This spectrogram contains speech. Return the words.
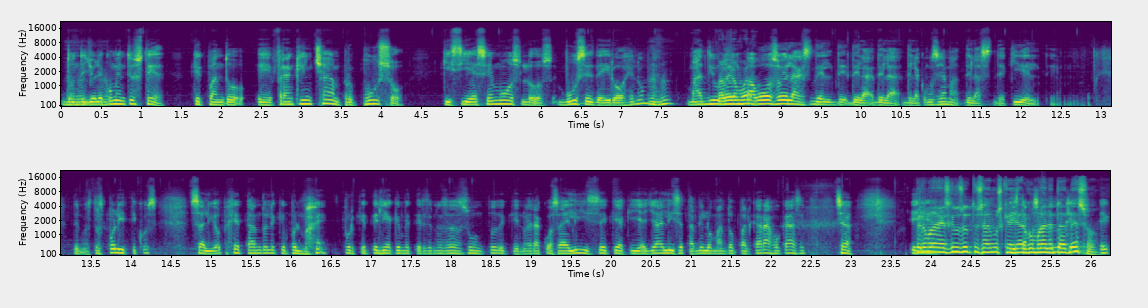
donde yo le comenté a usted que cuando eh, Franklin Chan propuso que hiciésemos los buses de hidrógeno, más de un No baboso de las del- de, de la, de la de la cómo se llama de las de aquí del, de, de nuestros políticos salió objetándole que por mae porque tenía que meterse en esos asuntos de que no era cosa del ICE, que aquí y allá el ICE también lo mandó para el carajo casi. O sea, Pero, eh, ma, es que nosotros sabemos que hay algo más detrás que- de eso. eh,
